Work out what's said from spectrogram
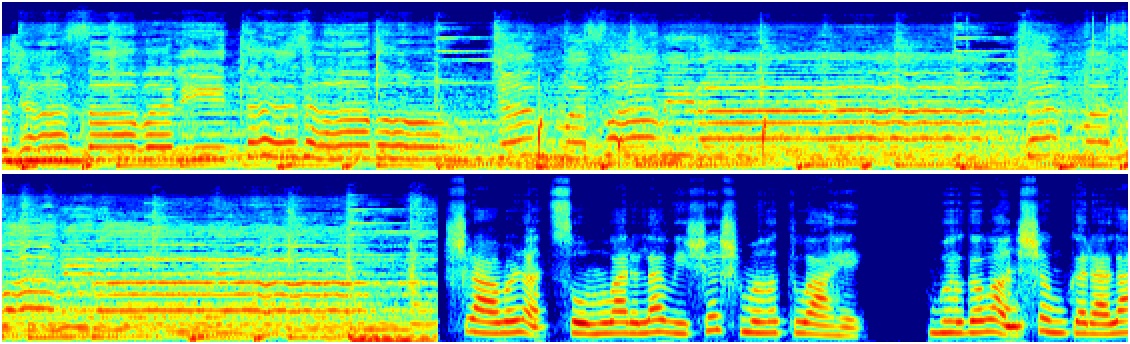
तुझ्या सावलीत जावो. जन्म स्वामी जन्म स्वामी श्रावणात सोमवारला विशेष महत्त्व आहे. भगवान शंकराला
